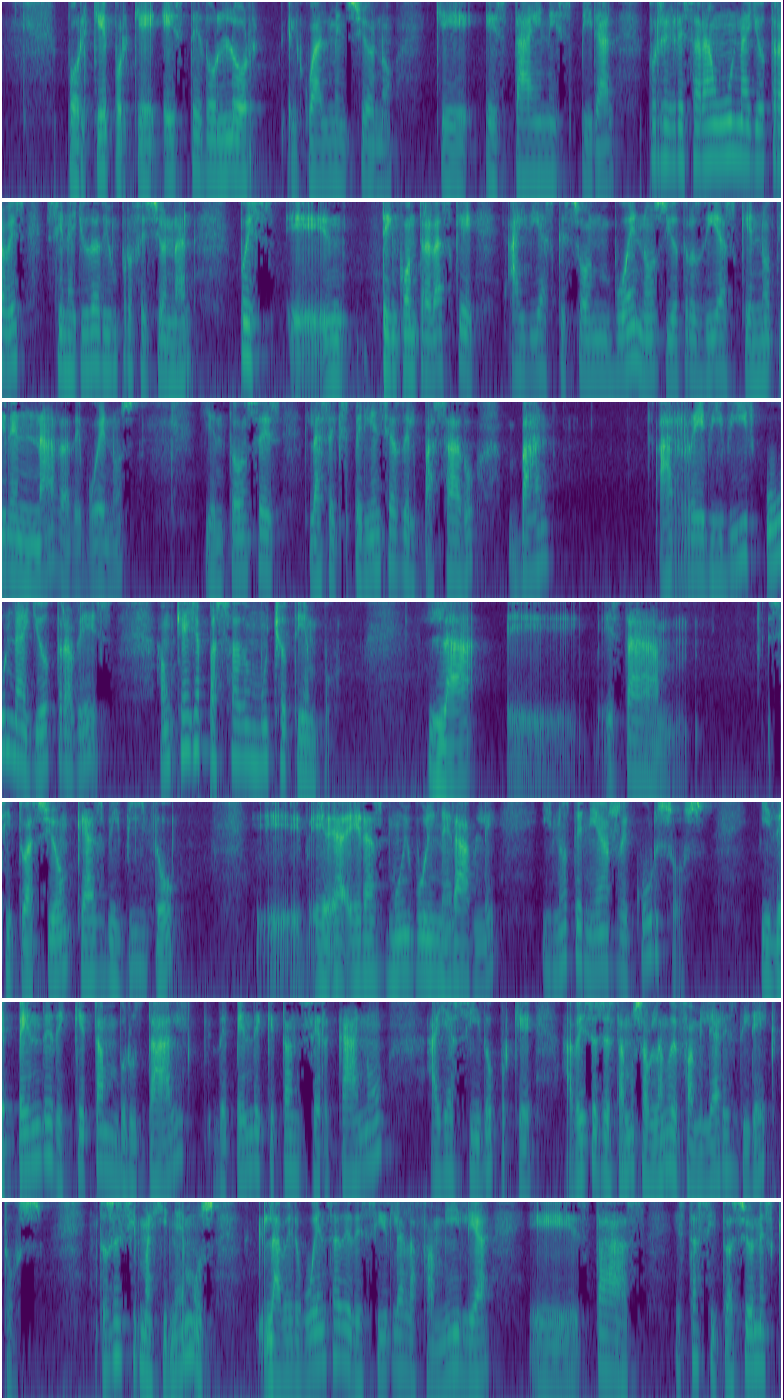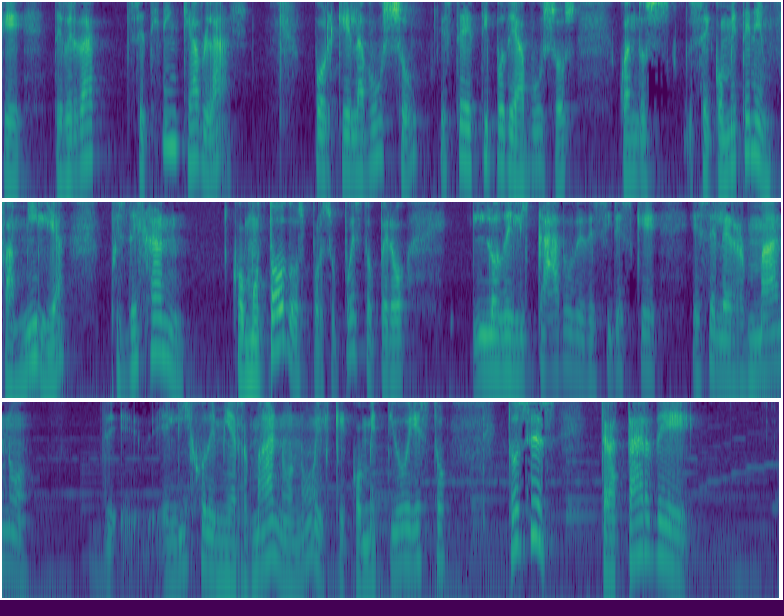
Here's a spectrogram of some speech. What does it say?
¿Por qué? Porque este dolor, el cual menciono, que está en espiral, pues regresará una y otra vez sin ayuda de un profesional, pues eh, te encontrarás que hay días que son buenos y otros días que no tienen nada de buenos. Y entonces las experiencias del pasado van a revivir una y otra vez, aunque haya pasado mucho tiempo. La eh, esta situación que has vivido, eh, eras muy vulnerable y no tenías recursos. Y depende de qué tan brutal, depende de qué tan cercano haya sido, porque a veces estamos hablando de familiares directos. Entonces imaginemos la vergüenza de decirle a la familia eh, estas, estas situaciones que de verdad se tienen que hablar, porque el abuso, este tipo de abusos, cuando se cometen en familia, pues dejan, como todos, por supuesto, pero lo delicado de decir es que es el hermano, el hijo de mi hermano, ¿no? El que cometió esto. Entonces, tratar de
